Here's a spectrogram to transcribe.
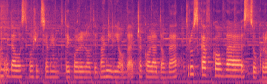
Nam udało stworzyć się jak do tej pory lody waniliowe, czekoladowe, truskawkowe bez cukru.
